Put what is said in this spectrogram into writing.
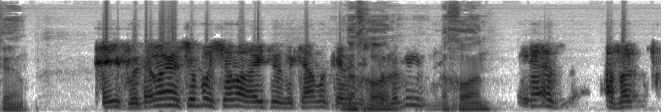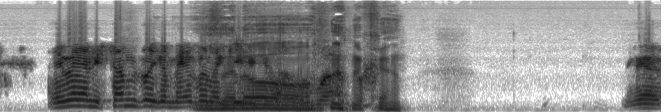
כן. העיפו אותם, שבוע שעבר ראיתי איזה כמה כאלה מסתובבים. נכון, נכון. אבל אני אומר, אני שם את זה רגע מעבר לגיל. זה לא... כן. אני אומר,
